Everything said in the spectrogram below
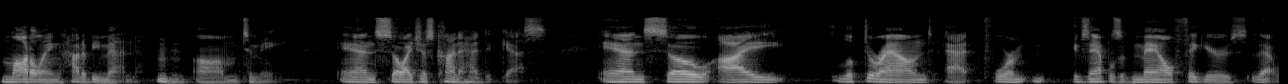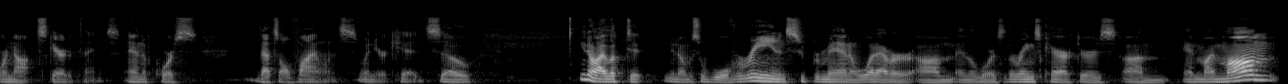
modeling how to be men um, to me, and so I just kind of had to guess. And so I looked around at four examples of male figures that were not scared of things, and of course, that's all violence when you're a kid. So you know, I looked at, you know, so Wolverine and Superman and whatever, um, and the Lords of the Rings characters. Um, and my mom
